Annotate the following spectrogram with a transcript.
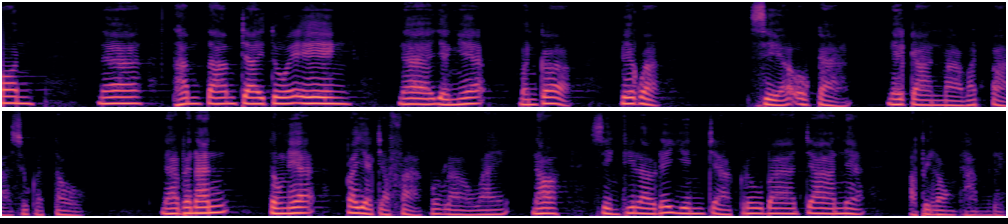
อนนะทำตามใจตัวเอง นะอย่างเงี้ยมันก็เรียกว่าเสียโอกาสในการมาวัดป่าสุคะโตนะเพราะนั้นตรงเนี้ยก็อยากจะฝากพวกเราไว้เนาะสิ่งที่เราได้ยินจากครูบาอาจารย์เนี่ยเอาไปลองทำเลย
